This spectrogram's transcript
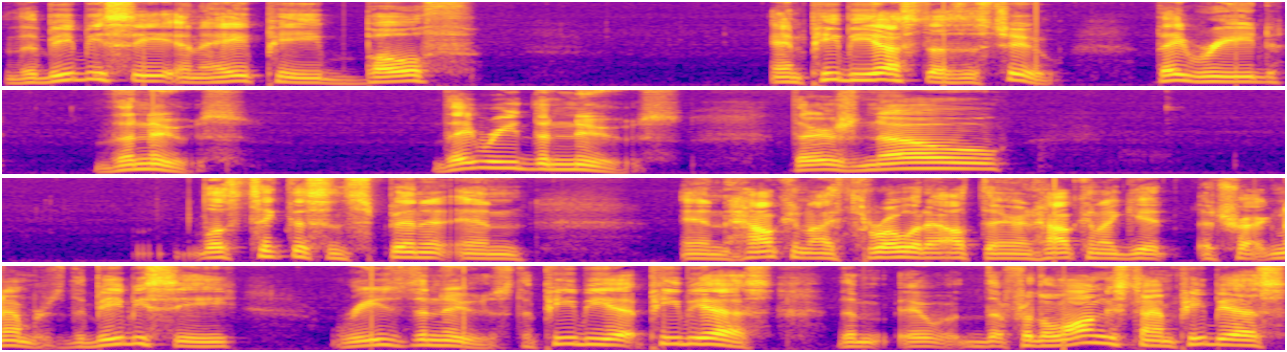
the BBC and AP both, and PBS does this too. They read the news. They read the news. There's no let's take this and spin it and and how can I throw it out there and how can I get attract numbers? The BBC reads the news. The PBS, PBS the, it, the, for the longest time, PBS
